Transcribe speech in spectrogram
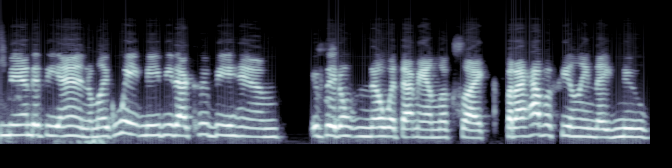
man at the end. I'm like, wait, maybe that could be him if they don't know what that man looks like. But I have a feeling they knew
